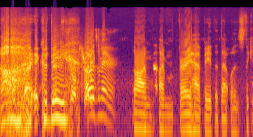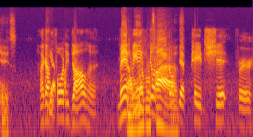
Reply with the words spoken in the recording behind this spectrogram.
Oh, it could be. Oh, it's a mare. Oh, I'm I'm very happy that that was the case. I got Yep. forty dollar. Man, Uh, we level don't, five. don't get paid shit for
